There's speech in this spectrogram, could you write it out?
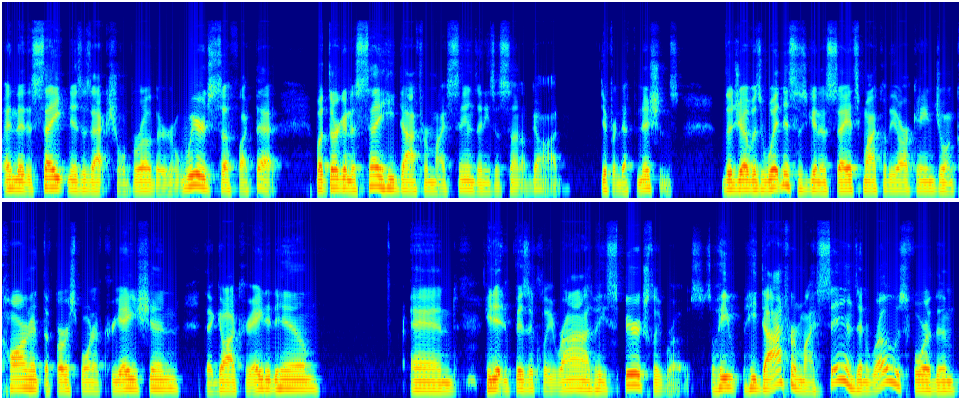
and that Satan is his actual brother, weird stuff like that. But they're going to say he died for my sins and he's a son of God. Different definitions. The Jehovah's Witness is going to say it's Michael the archangel incarnate, the firstborn of creation, that God created him, and he didn't physically rise, but he spiritually rose. So he he died for my sins and rose for them.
